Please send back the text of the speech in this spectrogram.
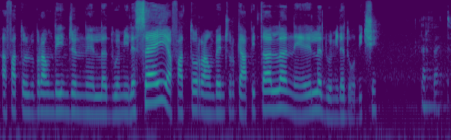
ha fatto il Round Angel nel 2006, ha fatto il Round Venture Capital nel 2012. Perfetto.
